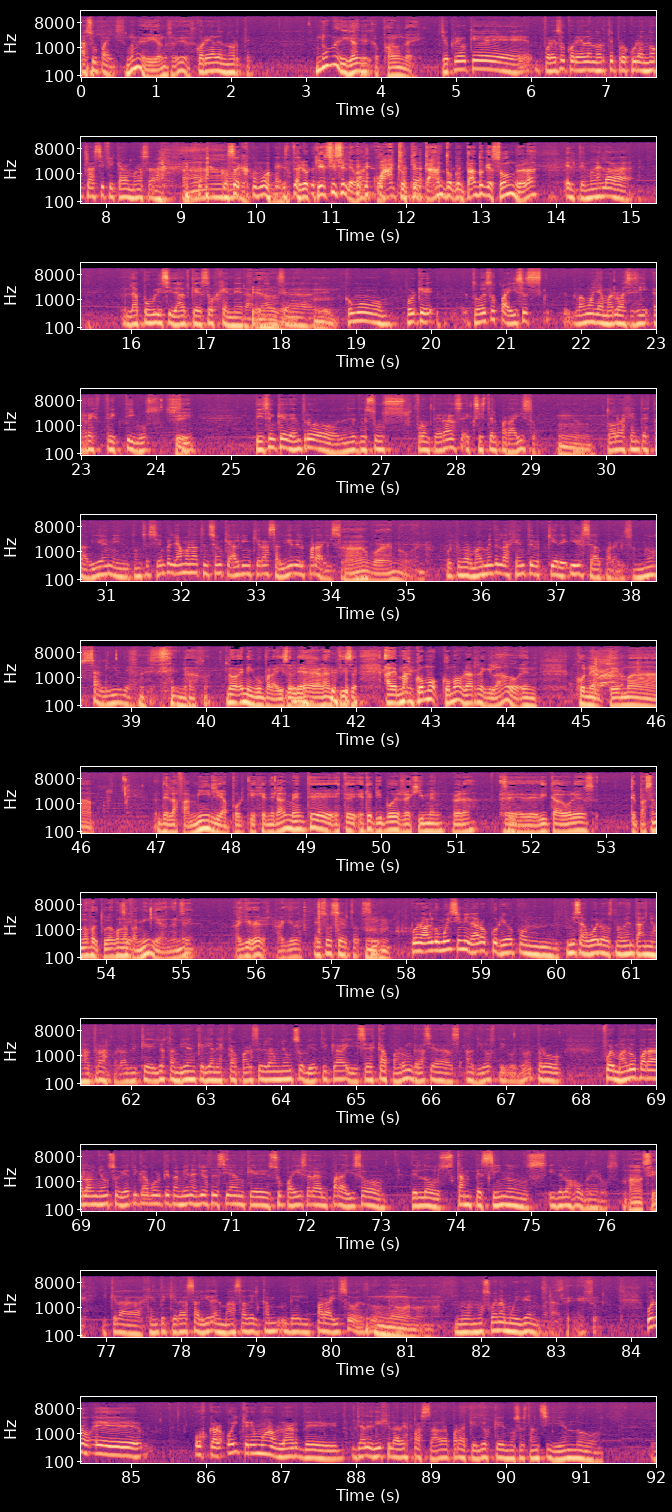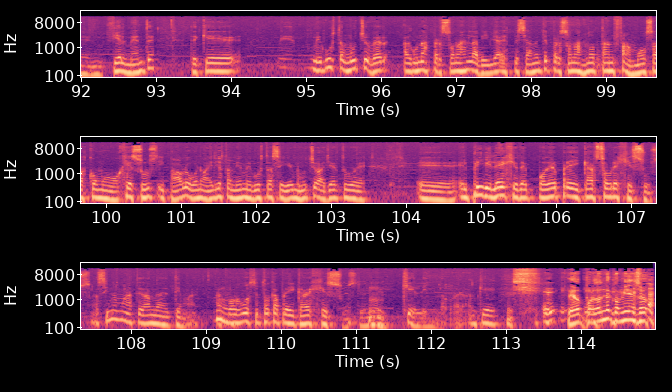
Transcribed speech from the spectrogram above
a su país. No me digas, no sabías. Corea del Norte. No me digas que escaparon de ahí. Yo creo que por eso Corea del Norte procura no clasificar más a ah. cosas como esta. Pero ¿qué si se le van cuatro? ¿Qué tanto? Con tanto que son, ¿verdad? El tema es la, la publicidad que eso genera. O sea, mm. ¿cómo? Porque todos esos países, vamos a llamarlos así, restrictivos, sí. Dicen que dentro de, sus fronteras existe el paraíso. Mm. Toda la gente está bien y entonces siempre llama la atención que alguien quiera salir del paraíso. Ah, bueno, bueno. Porque normalmente la gente quiere irse al paraíso, no salir de ahí. no, no en ningún paraíso, le garantizo. Además, ¿cómo, cómo habrá arreglado en, con el tema de la familia? Porque generalmente este, este tipo de régimen, ¿verdad? Eh, de dictadores te pasan la factura con la familia, ¿no? Hay que ver, hay que ver. Eso es cierto, sí. Bueno, algo muy similar ocurrió con mis abuelos 90 años atrás, ¿verdad? De que ellos también querían escaparse de la Unión Soviética y se escaparon, gracias a Dios, digo yo. Pero fue malo para la Unión Soviética porque también ellos decían que su país era el paraíso de los campesinos y de los obreros. Ah, sí. Y que la gente quiera salir en masa del, del paraíso. Eso no, no, no. No, suena muy bien, ¿verdad? Eso. Bueno, eh, Oscar, hoy queremos hablar de, ya le dije la vez pasada para aquellos que nos están siguiendo eh, fielmente, de que me gusta mucho ver algunas personas en la Biblia, especialmente personas no tan famosas como Jesús y Pablo. Bueno, a ellos también me gusta seguir mucho. Ayer tuve eh, el privilegio de poder predicar sobre Jesús. Así nomás te dan el tema. A mm. vos, te toca predicar de Jesús. Mm. qué lindo, ¿verdad? Eh, pero ¿por dónde comienzo?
